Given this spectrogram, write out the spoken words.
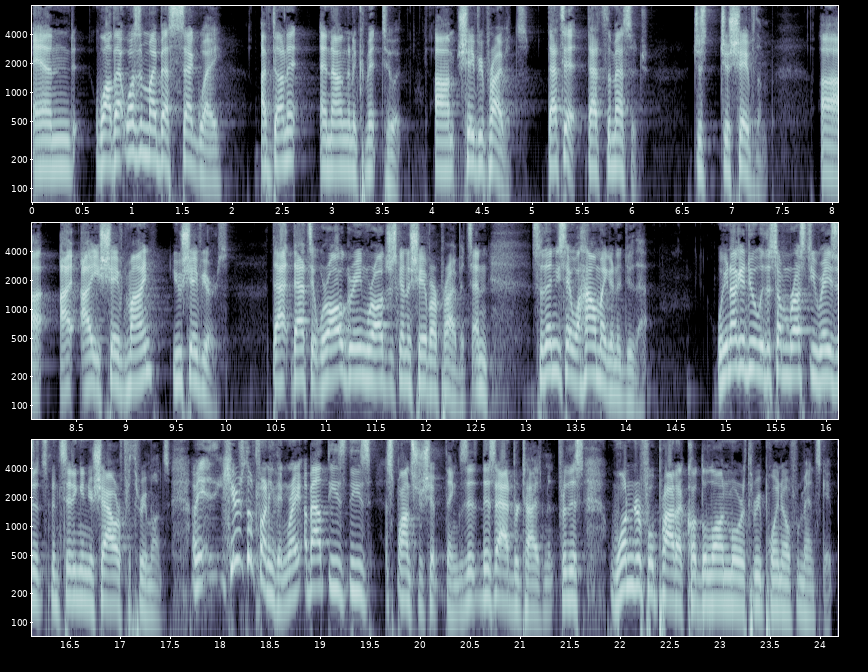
And while that wasn't my best segue, I've done it and I'm going to commit to it. Um, shave your privates. That's it. That's the message. Just just shave them. Uh, I, I shaved mine. You shave yours. That that's it. We're all agreeing. We're all just going to shave our privates. And so then you say, well, how am I going to do that? Well, you're not going to do it with some rusty razor that's been sitting in your shower for three months. I mean, here's the funny thing, right? About these these sponsorship things, this advertisement for this wonderful product called the Lawnmower 3.0 from Manscaped.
